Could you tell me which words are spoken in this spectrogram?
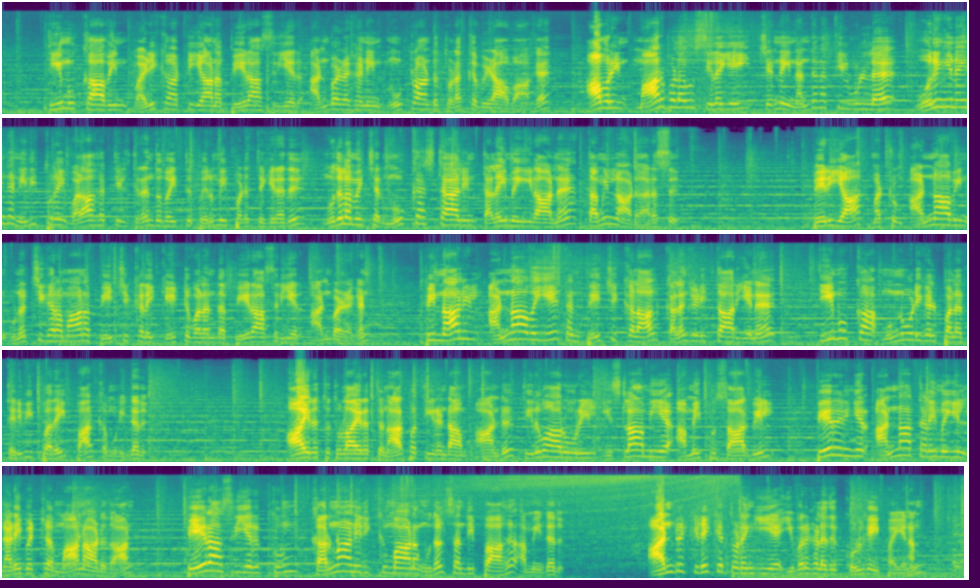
திமுகவின் வழிகாட்டியான பேராசிரியர் அன்பழகனின் நூற்றாண்டு தொடக்க விழாவாக அவரின் மார்பளவு சிலையை சென்னை நந்தனத்தில் உள்ள ஒருங்கிணைந்த நிதித்துறை வளாகத்தில் திறந்து வைத்து பெருமைப்படுத்துகிறது முதலமைச்சர் மு ஸ்டாலின் தலைமையிலான தமிழ்நாடு அரசு. பெரியார் மற்றும் அண்ணாவின் உணர்ச்சிகரமான பேச்சுக்களை கேட்டு வளர்ந்த பேராசிரியர் அன்பழகன் பின்னாளில் அண்ணாவையே தன் பேச்சுக்களால் கலங்கடித்தார் என திமுக முன்னோடிகள் பலர் தெரிவிப்பதை பார்க்க முடிந்தது. ஆயிரத்து தொள்ளாயிரத்து நாற்பத்தி இரண்டாம் ஆண்டு திருவாரூரில் இஸ்லாமிய அமைப்பு சார்பில் பேரறிஞர் அண்ணா தலைமையில் நடைபெற்ற மாநாடுதான் பேராசிரியருக்கும் கருணாநிதிக்குமான முதல் சந்திப்பாக அமைந்தது. அன்று கிடைக்கத் தொடங்கிய இவர்களது கொள்கை பயணம்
